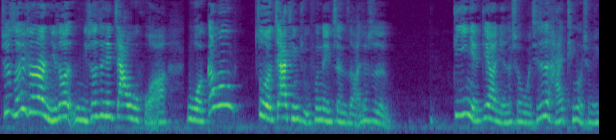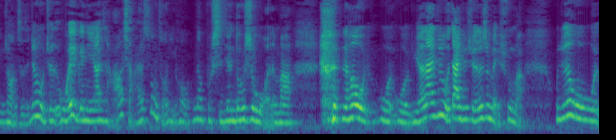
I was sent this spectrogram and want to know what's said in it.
就是所以说呢，你说你说这些家务活啊，我刚刚做家庭主妇那阵子啊，就是。第一年、第二年的时候，我其实还挺有雄心壮志的，就是我觉得我也跟你一样想，啊，小孩送走以后，那不时间都是我的吗？然后我我我原来就是我大学学的是美术嘛，我觉得我我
